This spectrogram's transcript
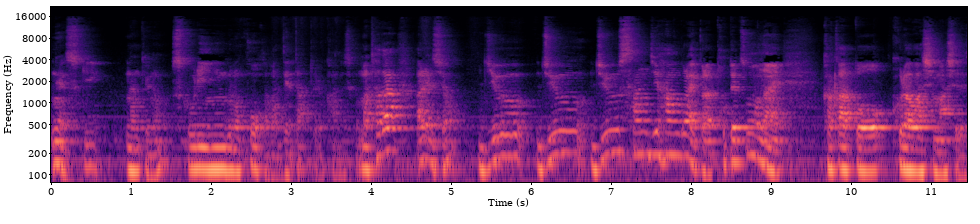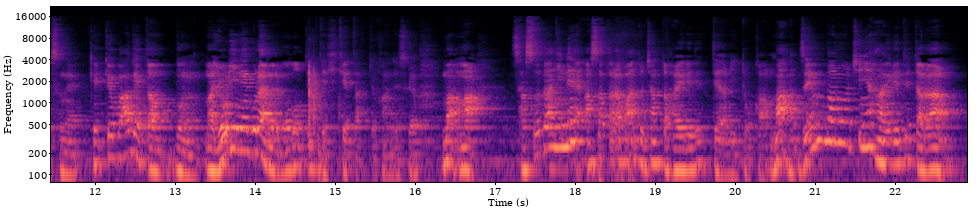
ね、好き、なんていうの？スクリーニングの効果が出たという感じですけど、まあただ、あれですよ、10、10、13時半ぐらいからとてつもないかかとを食らわしましてですね、結局上げた分、まあよりねぐらいまで戻ってきて引けたっていう感じですけど、まあまあ、さすがにね、朝からバンとちゃんと入れてたりとか、まあ前場のうちに入れてたら、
